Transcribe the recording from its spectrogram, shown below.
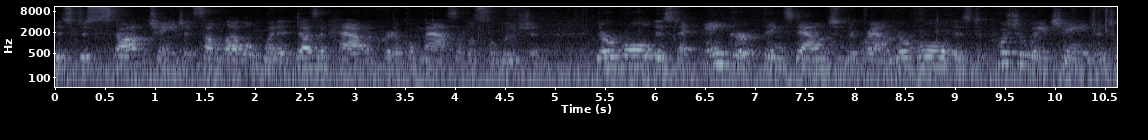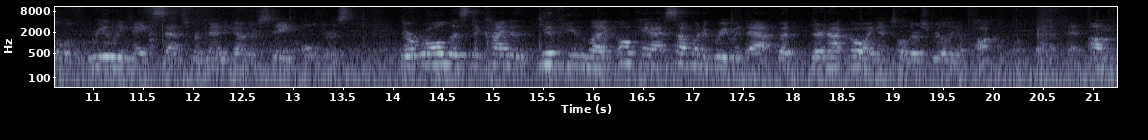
is to stop change at some level when it doesn't have a critical mass of a solution. Their role is to anchor things down to the ground. Their role is to push away change until it really makes sense for many other stakeholders. Their role is to kind of give you like, okay, I somewhat agree with that, but they're not going until there's really a pocketbook benefit. Um,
